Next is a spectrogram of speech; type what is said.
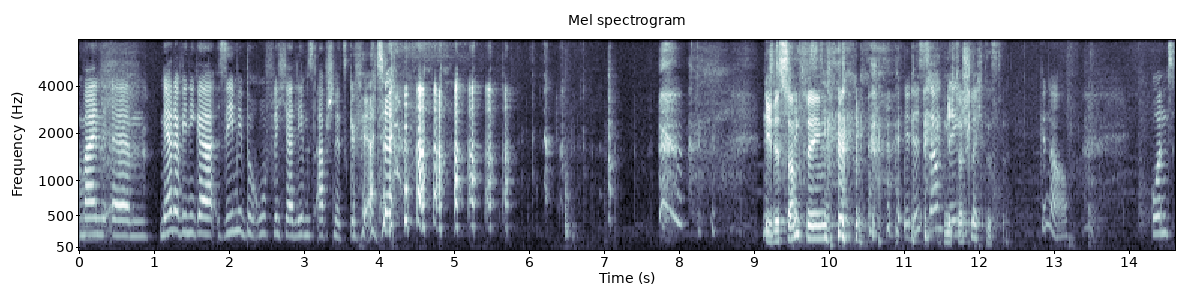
mein ähm, mehr oder weniger semi-beruflicher Lebensabschnittsgefährte. It is something. It is something. Nicht das Schlechteste. Genau. Und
